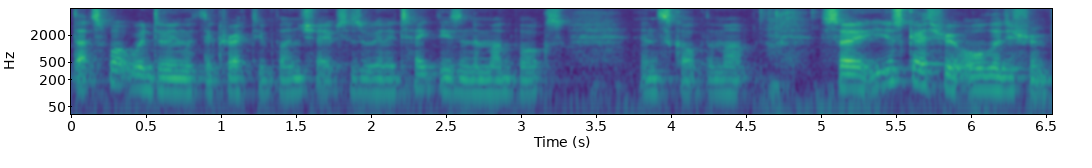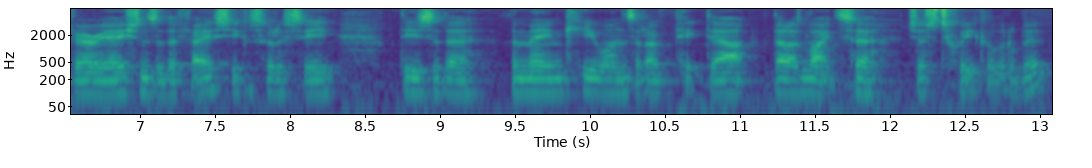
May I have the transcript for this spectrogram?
that's what we're doing with the corrective blend shapes is we're going to take these into Mudbox and sculpt them up. So you just go through all the different variations of the face. You can sort of see these are the, the main key ones that I've picked out that I'd like to just tweak a little bit.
